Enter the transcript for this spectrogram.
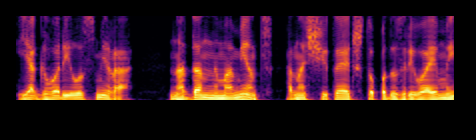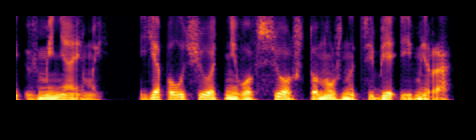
Я говорила с Мира. На данный момент она считает, что подозреваемый вменяемый. Я получу от него все, что нужно тебе и Мира,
